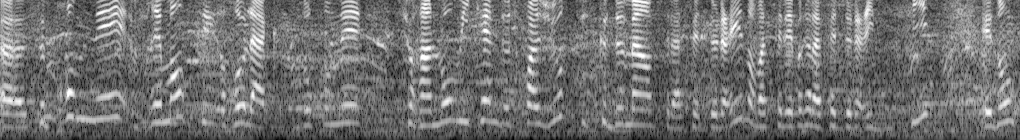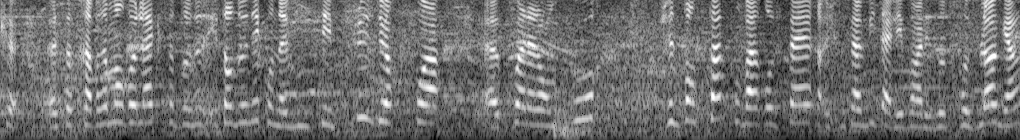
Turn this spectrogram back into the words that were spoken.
euh, se promener, vraiment c'est relax. Donc on est sur un long week-end de trois jours puisque demain c'est la fête de l'Aïd, on va célébrer la fête de l'Aïd ici et donc euh, ça sera vraiment relax étant donné qu'on a visité plusieurs fois Kuala Lumpur je ne pense pas qu'on va refaire, je vous invite à aller voir les autres vlogs, hein.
